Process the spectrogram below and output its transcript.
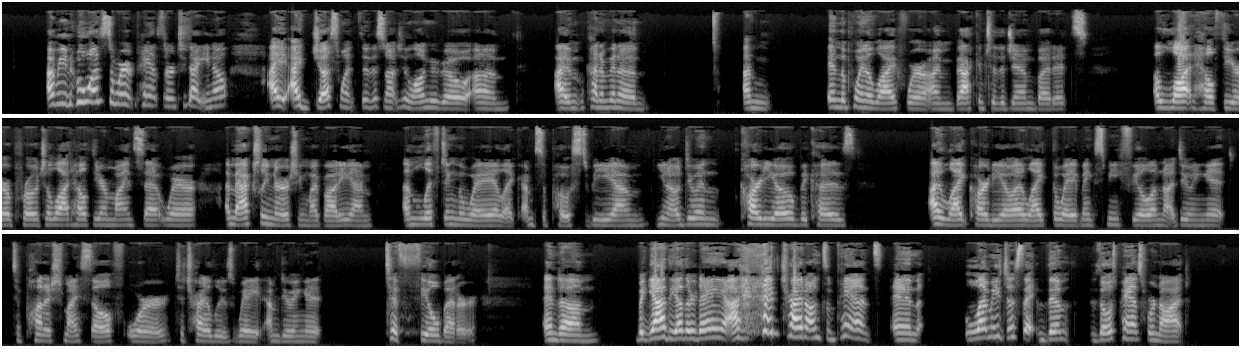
I mean, who wants to wear pants that are too tight? You know, I, I just went through this not too long ago. Um, I'm kind of in a, I'm in the point of life where I'm back into the gym, but it's a lot healthier approach, a lot healthier mindset where I'm actually nourishing my body. I'm, I'm lifting the way like I'm supposed to be. I'm, you know, doing cardio because I like cardio. I like the way it makes me feel. I'm not doing it to punish myself or to try to lose weight. I'm doing it to feel better. And um but yeah, the other day I had tried on some pants and let me just say them those pants were not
